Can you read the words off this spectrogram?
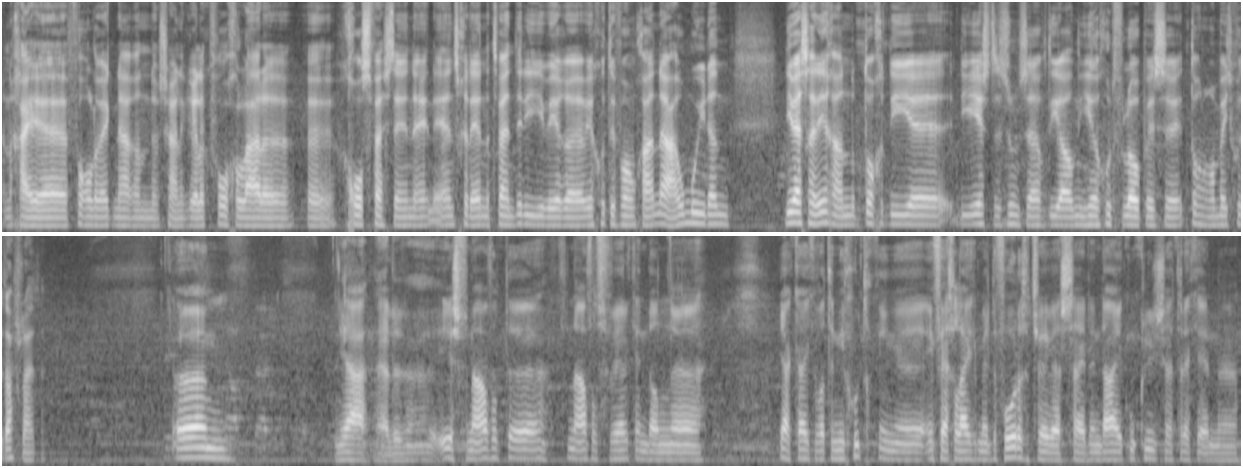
En dan ga je volgende week naar een waarschijnlijk redelijk volgeladen golfsvesten in, in Enschede en de Twente, die weer, weer goed in vorm gaan. Nou, hoe moet je dan die wedstrijd ingaan om toch die, eh, die eerste seizoenshelft, die al niet heel goed verlopen is, eh, toch nog een beetje goed afsluiten? Ehm, ja, nou ja, de- de- eerst vanavond, eh, vanavond verwerken en dan ja, kijken wat er niet goed ging in vergelijking met de vorige twee wedstrijden. En daar je conclusies uit trekken en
